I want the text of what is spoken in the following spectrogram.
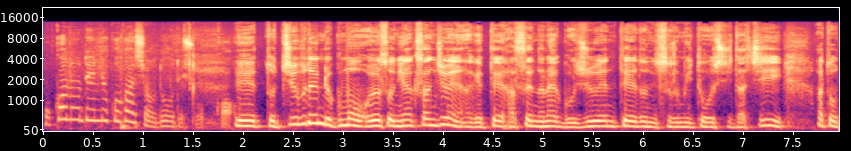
他の電力会社はどうでしょうか？えっ、と中部電力もおよそ230円上げて8750円程度にする見通しだし、あと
